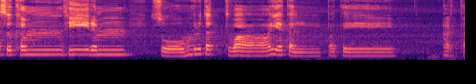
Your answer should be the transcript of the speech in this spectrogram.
ಸುಖಂ ಧೀರಂ ಸೋಮೃತತ್ವಾಯ ಕಲ್ಪತೆ. ಅರ್ಥ.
